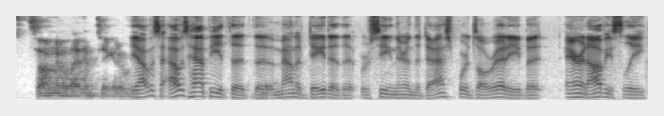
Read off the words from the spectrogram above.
So I'm going to let him take it over. Yeah, I was I was happy at the the amount of data that we're seeing there in the dashboards already. But Aaron, obviously,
